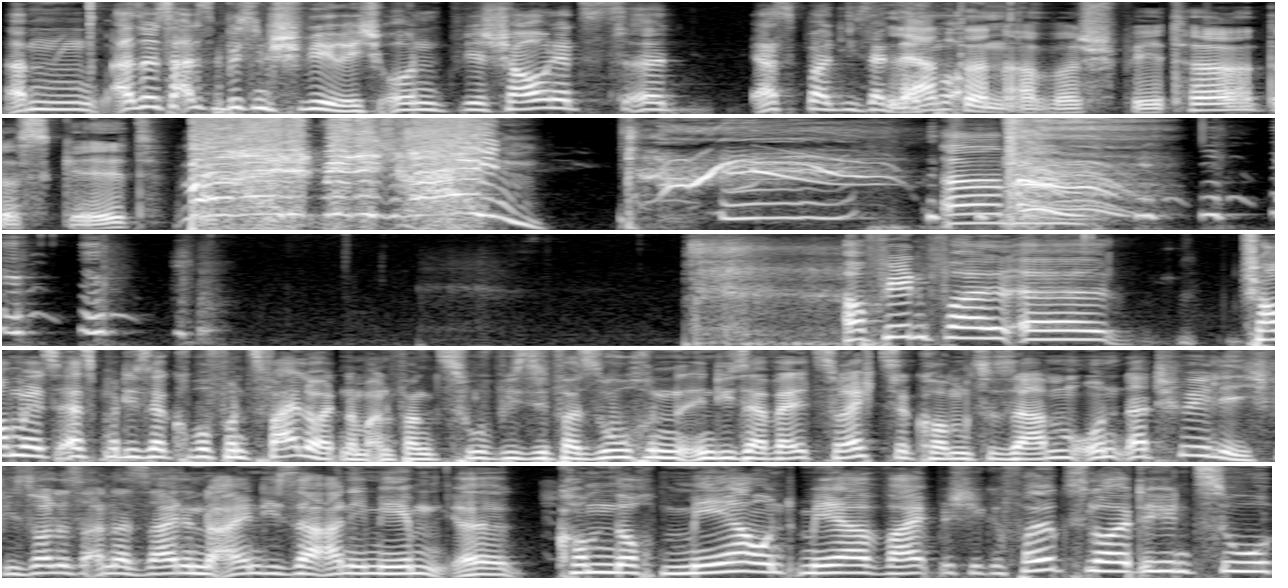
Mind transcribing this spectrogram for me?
Ähm, also ist alles ein bisschen schwierig. Und wir schauen jetzt äh, erstmal dieser Lernt Gruppe- dann aber später das Geld. Man redet mir nicht rein! ähm, auf jeden Fall äh, schauen wir jetzt erstmal dieser Gruppe von zwei Leuten am Anfang zu, wie sie versuchen, in dieser Welt zurechtzukommen zusammen. Und natürlich, wie soll es anders sein, in einem dieser Anime äh, kommen noch mehr und mehr weibliche Gefolgsleute hinzu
